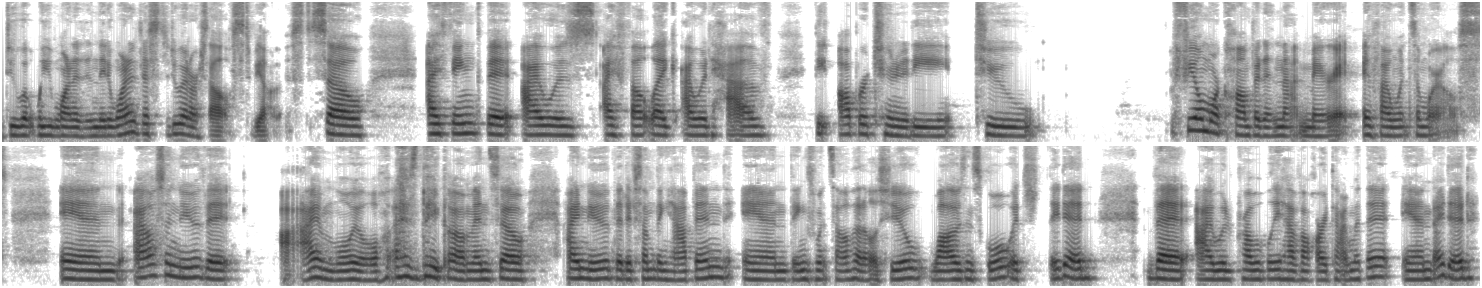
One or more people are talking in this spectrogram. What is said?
do what we wanted and they wanted us to do it ourselves to be honest. So i think that i was i felt like i would have the opportunity to feel more confident in that merit if i went somewhere else. And i also knew that I am loyal as they come. And so I knew that if something happened and things went south at LSU while I was in school, which they did, that I would probably have a hard time with it. And I did.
